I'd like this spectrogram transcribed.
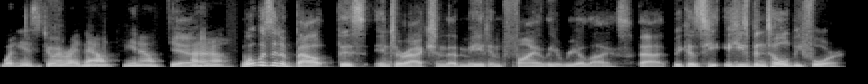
what he's doing right now you know yeah. i don't know What was it about this interaction that made him finally realize that? Because he he's been told before.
